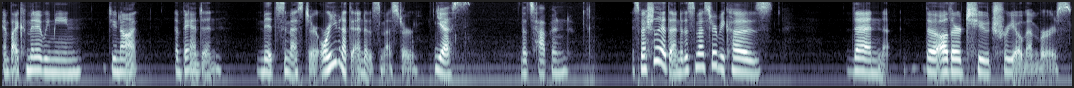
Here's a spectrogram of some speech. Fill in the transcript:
And by committed, we mean do not abandon mid semester or even at the end of the semester, Yes, that's happened. especially at the end of the semester because then the other two trio members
